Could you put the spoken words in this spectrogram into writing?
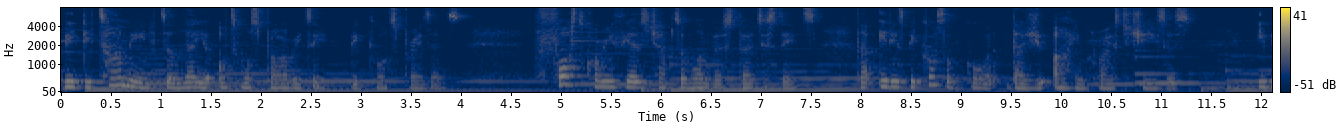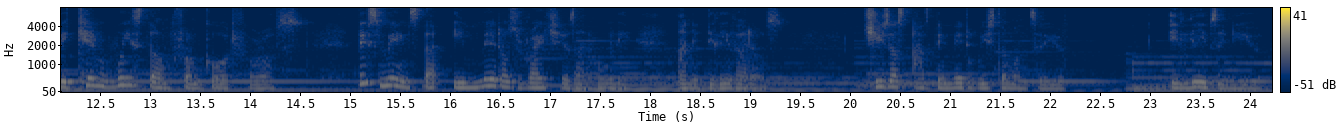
Be determined to let your utmost priority be God's presence. 1 Corinthians chapter 1 verse 30 states that it is because of God that you are in Christ Jesus. He became wisdom from God for us. This means that he made us righteous and holy and he delivered us. Jesus has been made wisdom unto you. He lives in you.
